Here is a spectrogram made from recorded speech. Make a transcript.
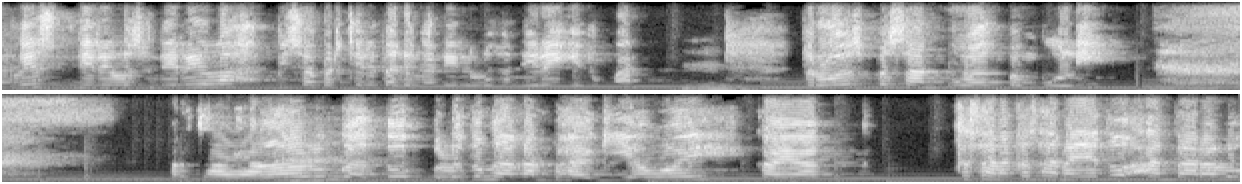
at least diri lu sendiri lah bisa bercerita dengan diri lu sendiri gitu kan. Hmm. terus pesan buat pembuli percayalah lu nggak tuh lu tuh nggak akan bahagia woi kayak ke sana ke sananya tuh antara lu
